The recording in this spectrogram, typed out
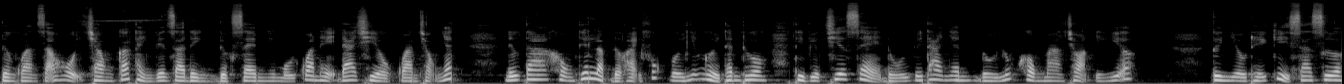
Tương quan xã hội trong các thành viên gia đình được xem như mối quan hệ đa chiều, quan trọng nhất. Nếu ta không thiết lập được hạnh phúc với những người thân thương, thì việc chia sẻ đối với tha nhân đôi lúc không mang trọn ý nghĩa. Từ nhiều thế kỷ xa xưa,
